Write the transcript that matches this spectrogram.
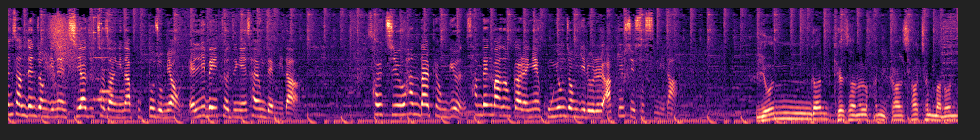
생산된 전기는 지하 주차장이나 복도 조명, 엘리베이터 등에 사용됩니다. 설치 후 한 달 평균 300만 원가량의 공용 전기료를 아낄 수 있었습니다. 연간 계산을 하니까 4천만 원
